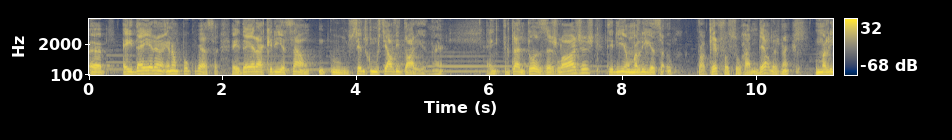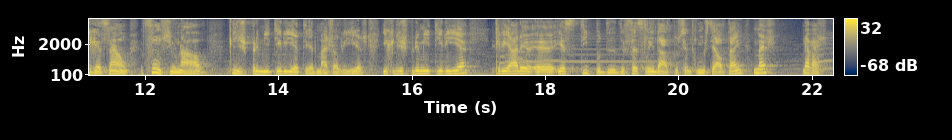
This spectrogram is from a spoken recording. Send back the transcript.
a, a, ideia era, era um pouco essa. A ideia era a criação, o Centro Comercial Vitória, não é? em que, portanto, todas as lojas teriam uma ligação, qualquer fosse o ramo delas, não é? uma ligação funcional que lhes permitiria ter mais-valias e que lhes permitiria criar uh, esse tipo de, de facilidade que o centro comercial tem, mas na baixa.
